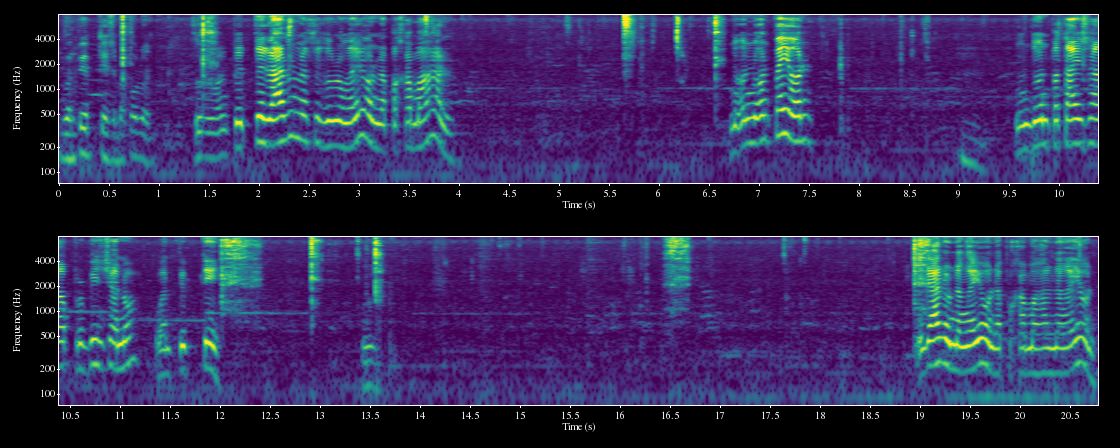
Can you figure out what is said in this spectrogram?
150 sa Bacolod. Hmm, 150 lalo na siguro ngayon, napakamahal. Noon-noon pa yon Hmm. Nung doon pa tayo sa probinsya, no? 150. Hmm. Eh, lalo na ngayon, napakamahal na ngayon.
